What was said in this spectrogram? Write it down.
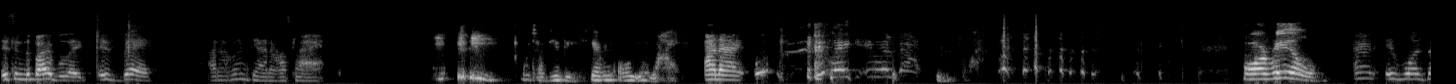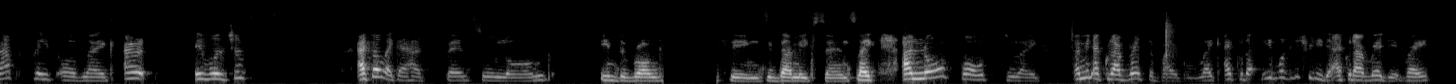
it's in the Bible, like it's there. And I went there, and I was like, what have you been hearing all your life? and I, like it was that. For real. and it was that place of like I, it was just i felt like i had spent so long in the wrong things if that makes sense. Like and no fault to like i mean i could have read the bible. Like i could have it was literally there. I could have read it right?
